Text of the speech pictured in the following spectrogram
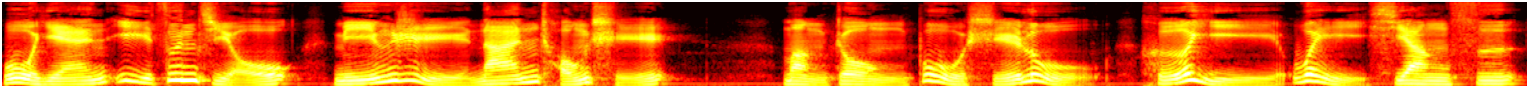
勿言一樽酒，明日难重持。梦中不识路，何以慰相思？”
